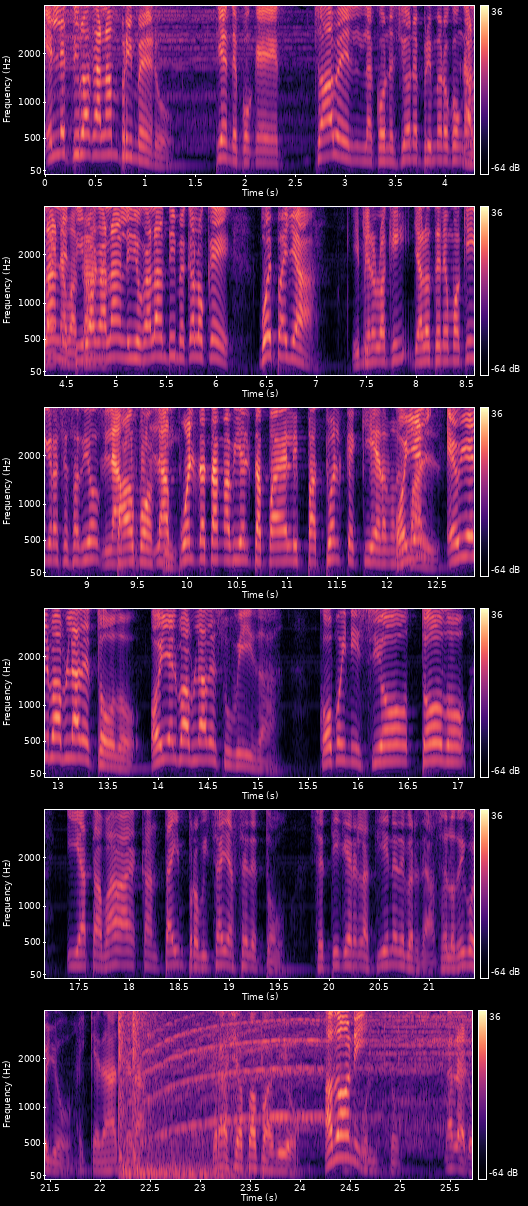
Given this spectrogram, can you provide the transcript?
Él le tiró a Galán primero. ¿Entiendes? Porque, ¿sabes? Las conexiones primero con Galán. Le tiró a. Galán, le dijo, Galán, dime qué es lo que. Voy para allá. Y míralo aquí, ya lo tenemos aquí, gracias a Dios. la, Estamos la aquí. puerta está abierta para él y para todo el que quiera. Hoy él, hoy él va a hablar de todo. Hoy él va a hablar de su vida. Cómo inició todo y hasta va a cantar, improvisar y hacer de todo. Ese tigre la tiene de verdad, se lo digo yo. Hay que dársela. Gracias, papá Dios. Adoni, Bulto. Dale.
